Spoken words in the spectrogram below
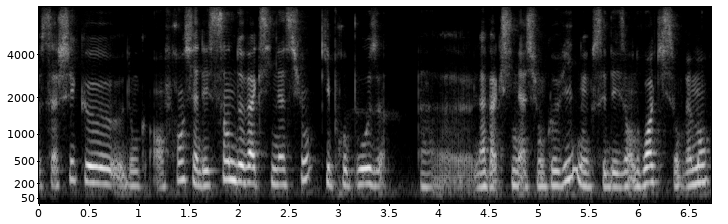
sachez que donc, en France, il y a des centres de vaccination qui proposent la vaccination Covid. Donc, c'est des endroits qui sont vraiment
